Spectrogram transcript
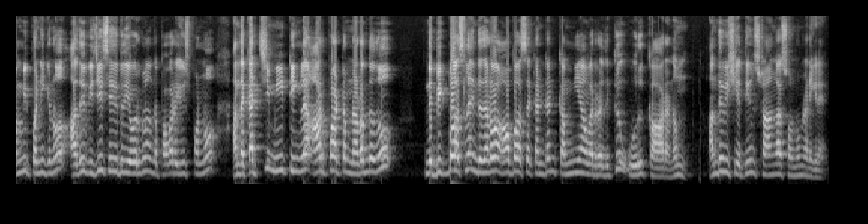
கம்மி பண்ணிக்கணும். அது விஜய் சேதுபதி அவர்களும் அந்த பவரை யூஸ் பண்ணும் அந்த கட்சி மீட்டிங்ல ஆர்ப்பாட்டம் நடந்ததும் இந்த பிக் பாஸ்ல இந்த தடவை ஆபாச கண்டென்ட் கம்மியா வர்றதுக்கு ஒரு காரணம். அந்த விஷயத்தையும் ஸ்ட்ராங்கா சொல்லணும்னு நினைக்கிறேன்.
